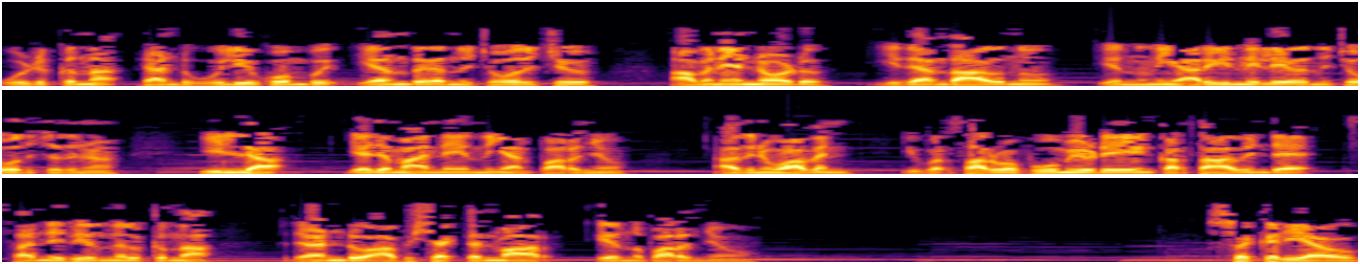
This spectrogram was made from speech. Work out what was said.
ഒഴുക്കുന്ന രണ്ട് ഒലിവ് കൊമ്പ് എന്ത്? എന്ന് ചോദിച്ചു. അവൻ എന്നോട് ഇതെന്താകുന്നു എന്ന് നീ അറിയുന്നില്ലയോ എന്ന് ചോദിച്ചതിന് ഇല്ല യജമാനെ എന്ന് ഞാൻ പറഞ്ഞു. അതിനു അവൻ ഇവർ സർവഭൂമിയുടെയും കർത്താവിന്റെ സന്നിധിയിൽ നിൽക്കുന്ന രണ്ടു അഭിഷക്തന്മാർ എന്ന് പറഞ്ഞു. സക്കരിയാവ്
